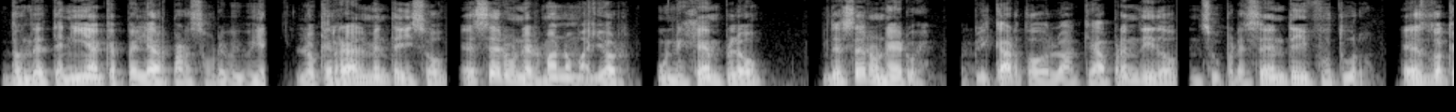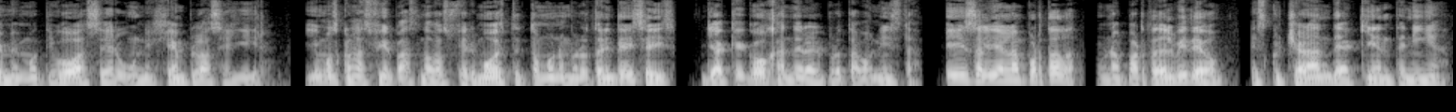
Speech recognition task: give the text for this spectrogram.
donde tenía que pelear para sobrevivir. Lo que realmente hizo es ser un hermano mayor. Un ejemplo de ser un héroe. Aplicar todo lo que ha aprendido en su presente y futuro. Es lo que me motivó a ser un ejemplo a seguir. Seguimos con las firmas. Nos firmó este tomo número 36, ya que Gohan era el protagonista. Y salía en la portada. En una parte del video, escucharán de a quién tenía.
